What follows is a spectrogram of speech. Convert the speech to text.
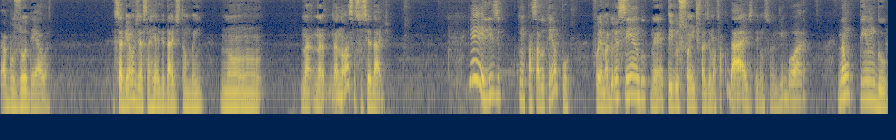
abusou dela. E sabemos dessa realidade também no, na, na, na, nossa sociedade. E a Elise, com o passar do tempo, foi amadurecendo, né? Teve o sonho de fazer uma faculdade, teve um sonho de ir embora, não tendo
